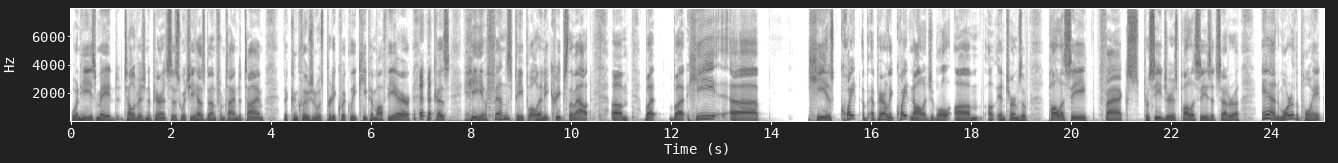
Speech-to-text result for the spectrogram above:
when he's made television appearances, which he has done from time to time, the conclusion was pretty quickly keep him off the air because he offends people and he creeps them out. Um, but but he. Uh, he is quite apparently quite knowledgeable um, in terms of policy, facts, procedures, policies, etc. And more to the point,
